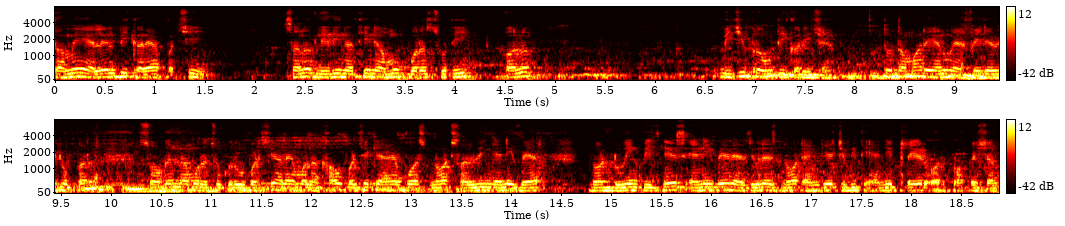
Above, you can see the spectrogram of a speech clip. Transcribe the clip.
તમે એલએલબી કર્યા પછી સનદ લીધી નથી અને અમુક વર્ષ સુધી અલગ બીજી પ્રવૃત્તિ કરી છે. તો તમારે એનું એફિડેવિટ ઉપર સોગંદનામું રજૂ કરવું પડશે અને એમાં લખાવવું પડશે કે I was not serving anywhere not doing business anywhere as well as not engage with any trade or profession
